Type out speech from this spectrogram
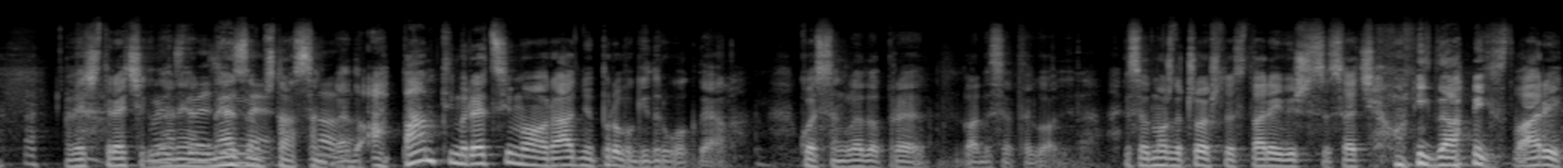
Već trećeg Već dana ja ne znam šta sam da, gledao. A pamtim recimo radnju prvog i drugog dela, koje sam gledao pre 20. godina. E sad možda čovjek što je stariji više se seća onih davnih stvari,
